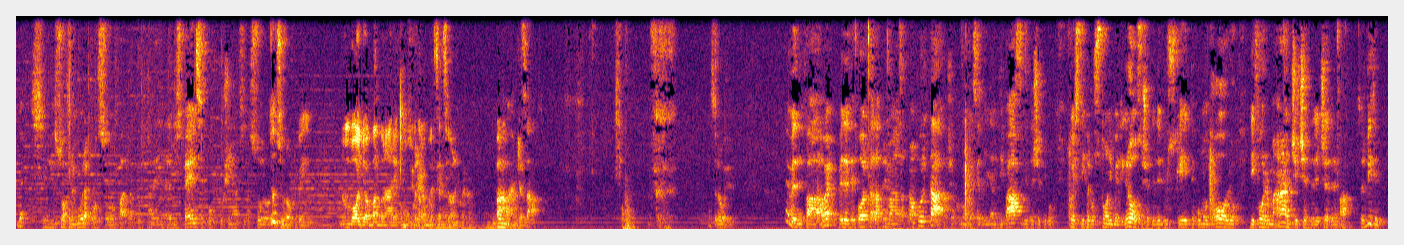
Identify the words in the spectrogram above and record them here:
Beh, se sua premura posso farla portare nella dispensa può cucinarsi da solo. Non si preoccupi, non voglio abbandonare comunque la conversazione. Va mangiato. Non se lo vuoi vedere. E vedete, fa, vabbè, vedete porta la prima, la prima portata, cioè comunque c'è degli antipasti, vedete c'è tipo questi crostoni belli grossi, c'è delle bruschette, pomodoro, dei formaggi, eccetera, eccetera. Fa, servitevi.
